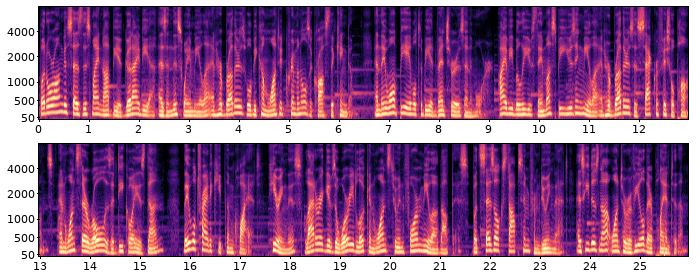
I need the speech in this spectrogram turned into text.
But Oranga says this might not be a good idea as in this way Mila and her brothers will become wanted criminals across the kingdom, and they won't be able to be adventurers anymore. Ivy believes they must be using Mila and her brothers as sacrificial pawns, and once their role as a decoy is done, they will try to keep them quiet. Hearing this, Latera gives a worried look and wants to inform Mila about this, but Sezalk stops him from doing that, as he does not want to reveal their plan to them.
